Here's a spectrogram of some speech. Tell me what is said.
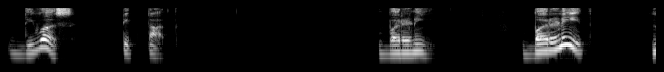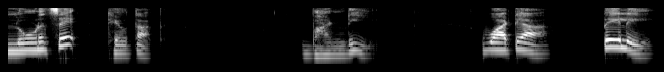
दिवस टिकतात. बरणी. बरणीत लोणचे ठेवतात. भांडी. वाट्या पेले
